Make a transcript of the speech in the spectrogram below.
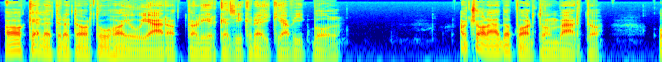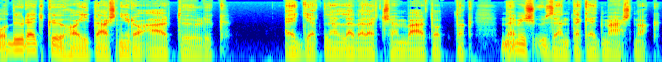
A keletre tartó hajójárattal érkezik Reykjavikból. A család a parton várta. Odür egy kőhajításnyira állt tőlük. Egyetlen levelet sem váltottak, nem is üzentek egymásnak.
